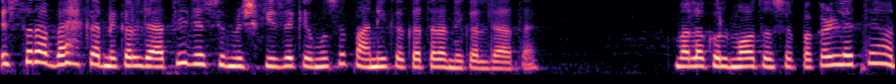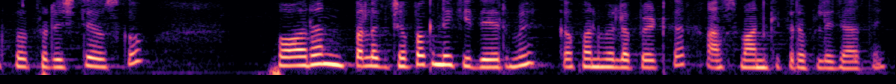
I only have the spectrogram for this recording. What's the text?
اس طرح بہ کر نکل جاتی ہے جیسے مشکیزے کے منہ سے پانی کا قطرہ نکل جاتا ہے۔ ملک الموت اسے پکڑ لیتے ہیں اور پھر فرشتے اس کو فوراً پلک جھپکنے کی دیر میں کفن میں لپیٹ کر آسمان کی طرف لے جاتے ہیں۔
